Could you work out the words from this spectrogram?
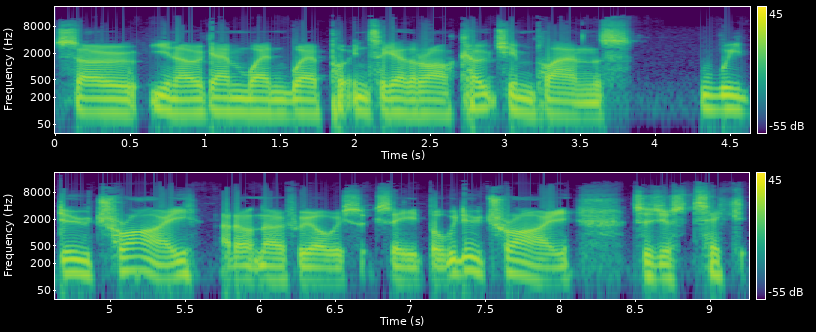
So, you know, again, when we're putting together our coaching plans, we do try. I don't know if we always succeed, but we do try to just tick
